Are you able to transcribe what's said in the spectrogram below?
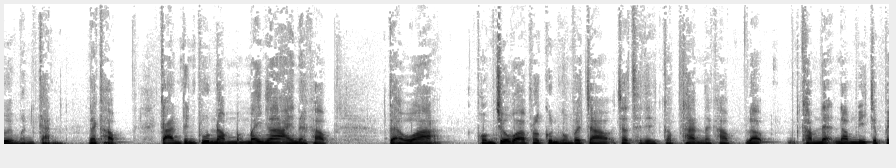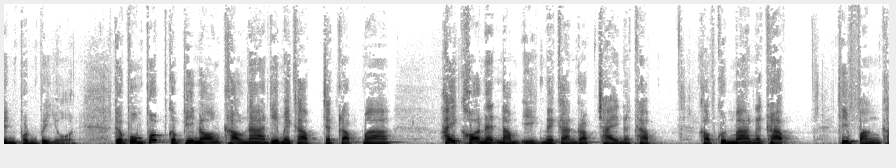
ด้วยเหมือนกันนะครับ การเป็นผู้นำไม่ง่ายนะครับ แต่ว่าผมเชื่อว่าพระคุณของพระเจ้าจะสถิตกับท่านนะครับ และคำแนะนำนี้จะเป็นผลประโยชน์ เดี๋ยวผมพบกับพี่น้องคราวหน้าดีไหมครับ จะกลับมาให้ข้อแนะนำอีกในการรับใช้นะครับ ขอบคุณมากนะครับ ที่ฟังค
